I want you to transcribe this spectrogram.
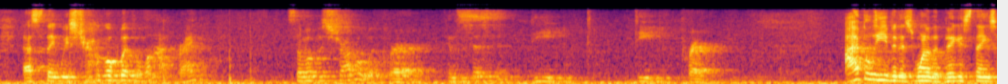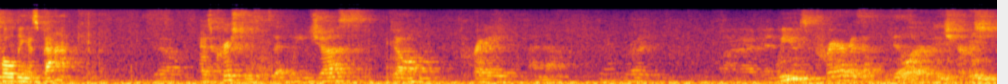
that's the thing we struggle with a lot, right? Some of us struggle with prayer. Consistent, deep, deep prayer. I believe it is one of the biggest things holding us back as Christians is that we just don't pray enough. Right. We use prayer as a filler in church.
